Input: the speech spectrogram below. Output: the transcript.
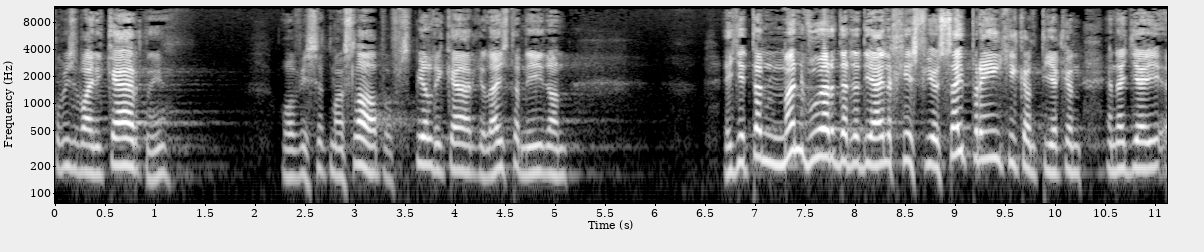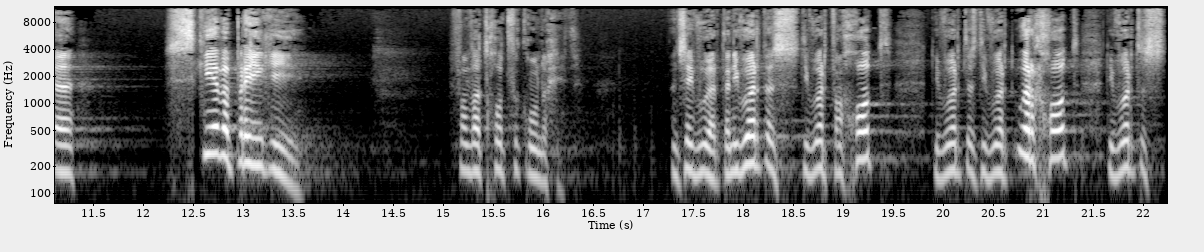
kom nie so baie in die kerk nie. Of jy sit maar slaap of speel die kerk, jy luister nie dan Het jy ten min woorde dat die Heilige Gees vir jou sy prentjie kan teken en dat jy 'n skewe prentjie van wat God verkondig het in sy woord. En die woord is die woord van God. Die woord is die woord oor God. Die woord is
